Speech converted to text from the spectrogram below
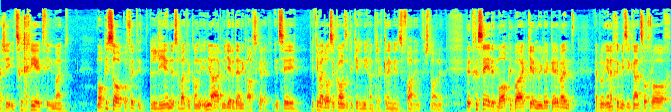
as jy iets gegee het vir iemand Maak nie saak of dit 'n leen is of wat ook al nie. In jou hart moet jy dit eintlik afskryf en sê, weet jy wat, daar's 'n kans dat ek hierdie nie gaan terugkry nie, is fine, verstaan dit. Dit gesê, dit maak dit baie keer moeiliker want ek bedoel enige musikant sal graag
